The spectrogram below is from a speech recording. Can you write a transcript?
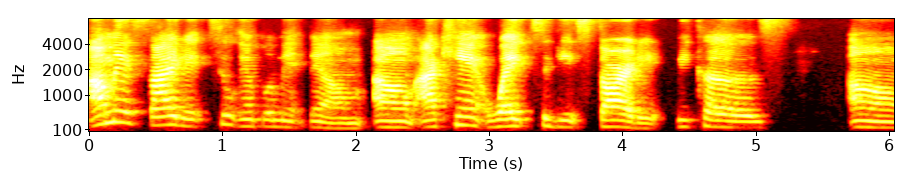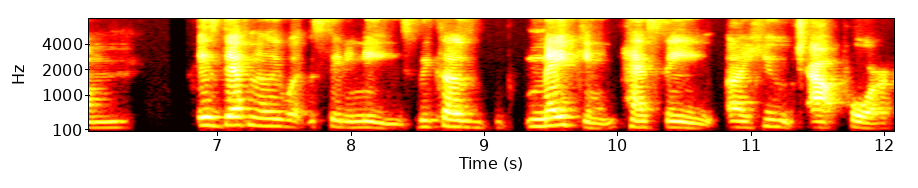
I'm excited to implement them. Um, I can't wait to get started because um, it's definitely what the city needs because Macon has seen a huge outpour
